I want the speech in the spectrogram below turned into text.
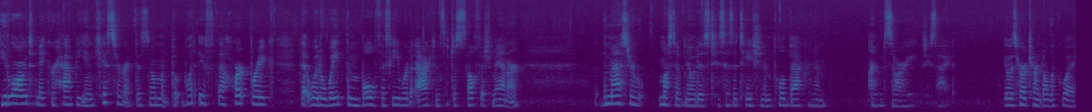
He longed to make her happy and kiss her at this moment, but what if the heartbreak that would await them both if he were to act in such a selfish manner? The master must have noticed his hesitation and pulled back from him. I'm sorry, she sighed. It was her turn to look away,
